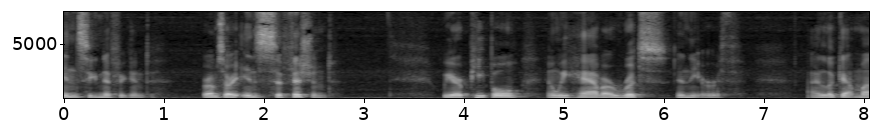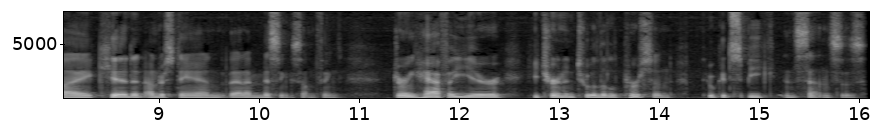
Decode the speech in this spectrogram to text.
insignificant, or I'm sorry, insufficient. We are people and we have our roots in the earth. I look at my kid and understand that I'm missing something. During half a year, he turned into a little person who could speak in sentences.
